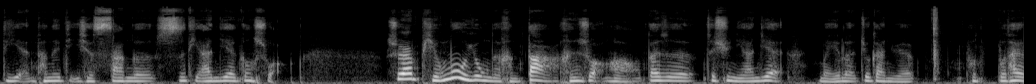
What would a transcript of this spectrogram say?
点它那底下三个实体按键更爽，虽然屏幕用的很大很爽哈，但是这虚拟按键没了，就感觉 不不太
